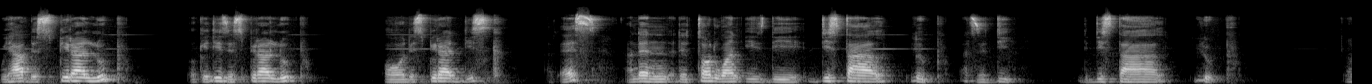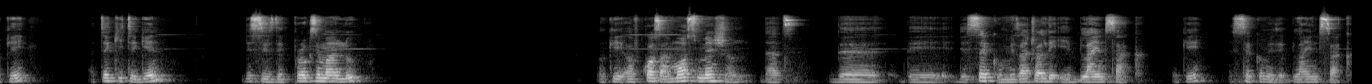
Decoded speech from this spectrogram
we have the spiral loop okay this is a spiral loop or the spiral disc as S and then the third one is the distal loop that's the D the distal loop. Okay? I take it again. This is the proximal loop. Okay of course I must mention that the the the cecum is actually a blind sac. Okay? The cecum is a blind sac.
